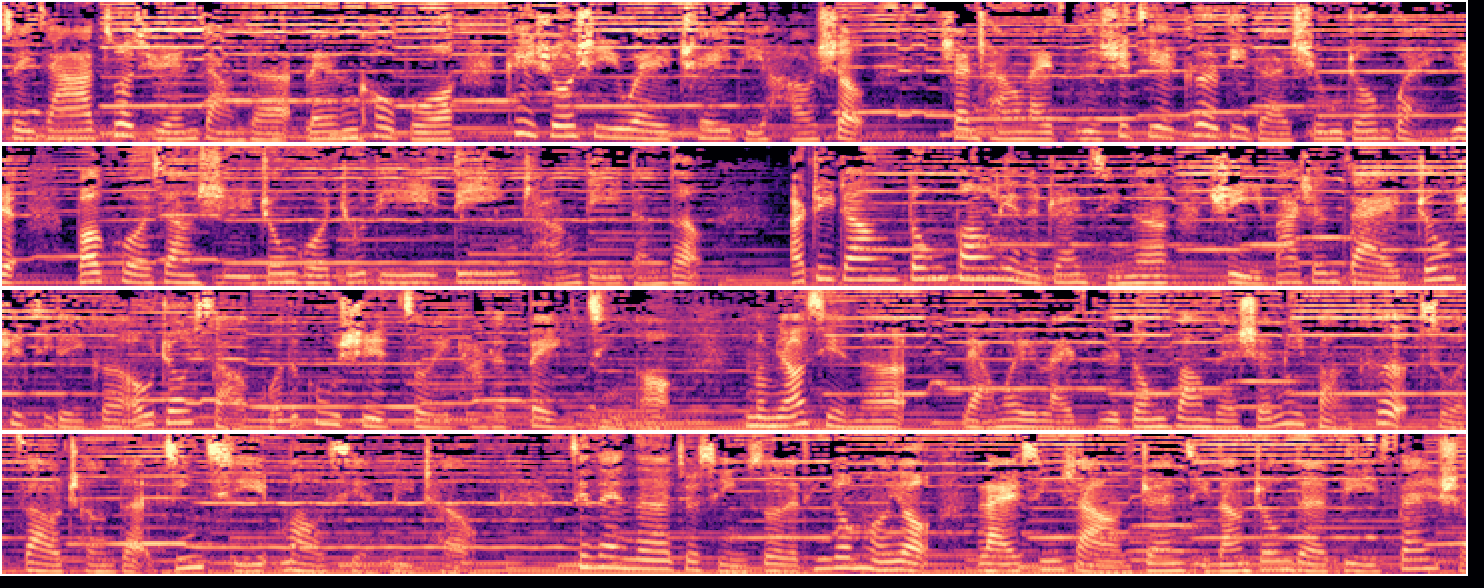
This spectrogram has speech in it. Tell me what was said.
最佳作曲人奖的雷恩·寇伯可以说是一位吹笛好手，擅长来自世界各地的十五种管乐，包括像是中国竹笛、低音长笛等等。而这张《东方恋》的专辑呢，是以发生在中世纪的一个欧洲小国的故事作为它的背景哦。那么描写呢，两位来自东方的神秘访客所造成的惊奇冒险历程。现在呢，就请所有的听众朋友来欣赏专辑当中的第三首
